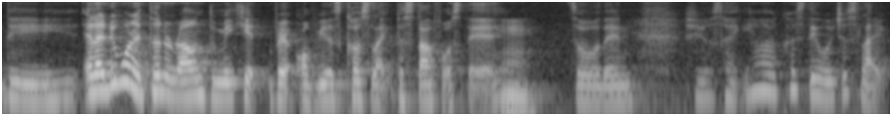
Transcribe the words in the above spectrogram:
they," and I didn't want to turn around to make it very obvious because like the staff was there. Mm. So then she was like, yeah, because they were just like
